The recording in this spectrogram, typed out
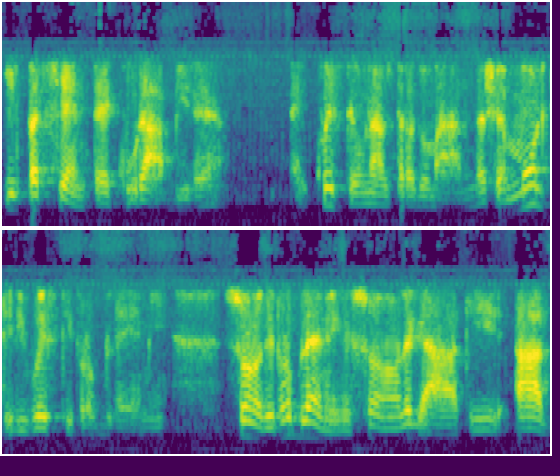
Il paziente è curabile? Eh, questa è un'altra domanda, cioè molti di questi problemi sono dei problemi che sono legati a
